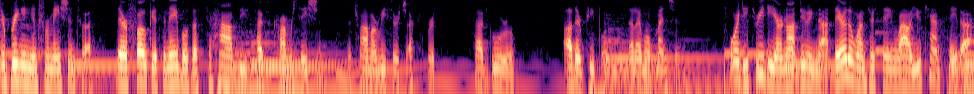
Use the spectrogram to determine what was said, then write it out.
They're bringing information to us. Their focus enables us to have these types of conversations. The trauma research experts, Sadhguru, other people that I won't mention. 4D, 3D are not doing that. They're the ones who are saying, wow, you can't say that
